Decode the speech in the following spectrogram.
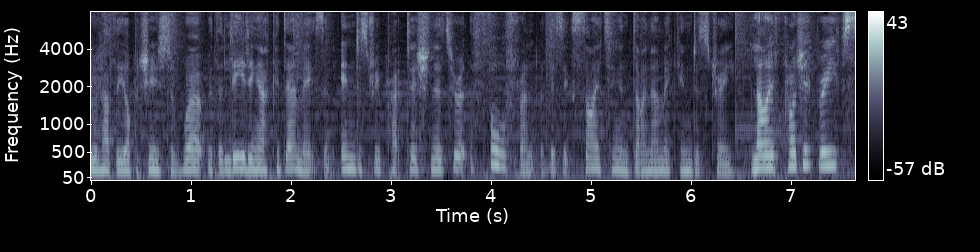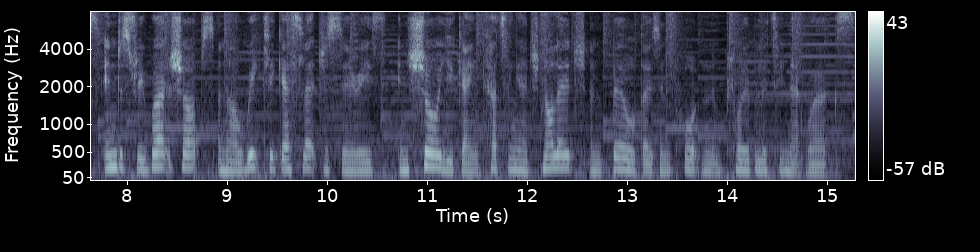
You will have the opportunity to work with the leading academics and industry practitioners who are at the forefront of this exciting and dynamic industry. Live project briefs, industry workshops, and our weekly guest lecture series ensure you gain cutting edge knowledge and build those important employability networks.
